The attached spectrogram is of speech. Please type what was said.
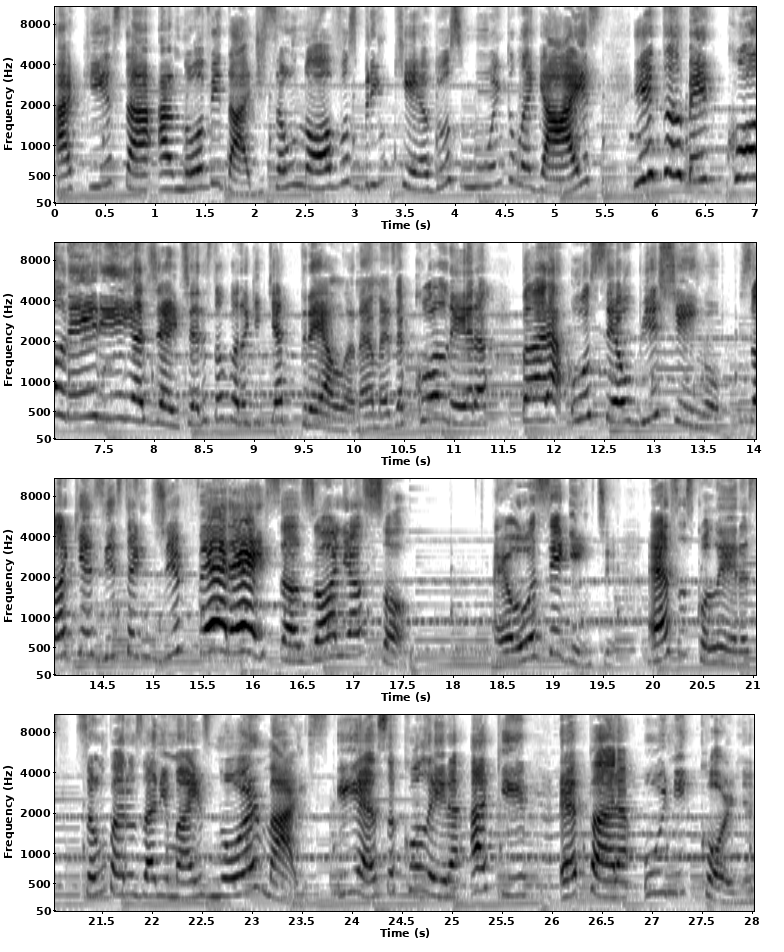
aqui está a novidade. São novos brinquedos muito legais e também coleirinha, gente. Eles estão falando aqui que é trela, né? Mas é coleira para o seu bichinho. Só que existem diferenças, olha só. É o seguinte, essas coleiras são para os animais normais. E essa coleira aqui é para unicórnio,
